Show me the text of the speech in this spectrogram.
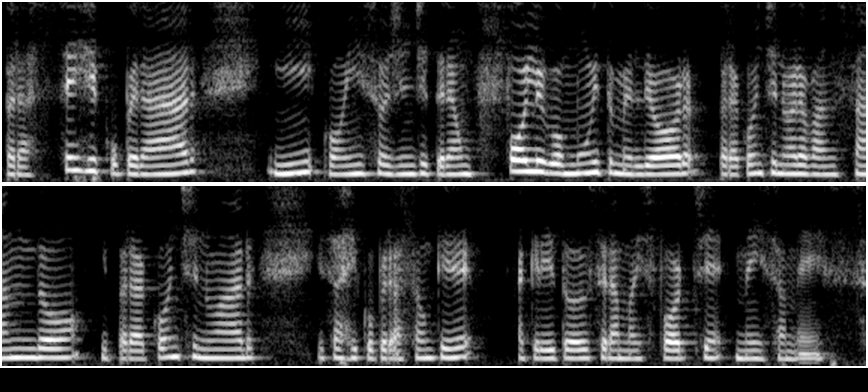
para se recuperar e com isso a gente terá um fôlego muito melhor para continuar avançando e para continuar essa recuperação que acredito eu será mais forte mês a mês.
